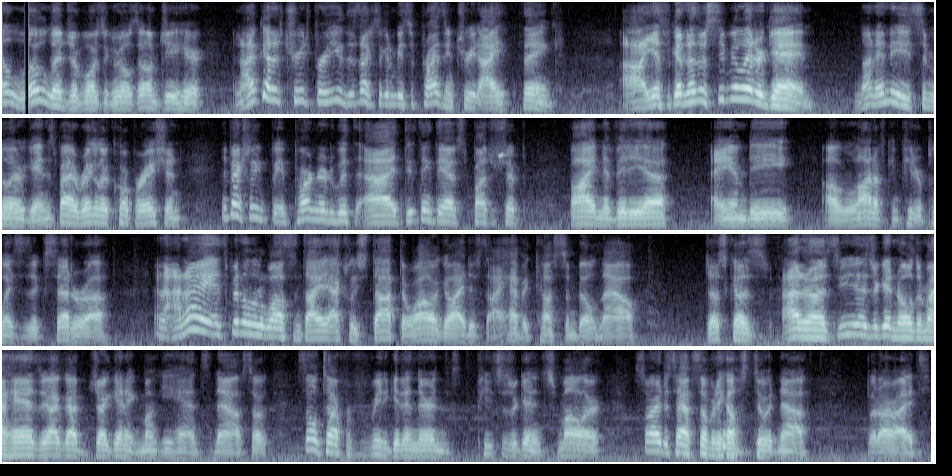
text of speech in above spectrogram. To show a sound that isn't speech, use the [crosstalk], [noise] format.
Hello, Legend boys and girls. LMG here, and I've got a treat for you. This is actually going to be a surprising treat, I think. Ah, yes, we got another simulator game. Not any simulator game. This is by Irregular Corporation. They've actually partnered with. Uh, I do think they have sponsorship by Nvidia, AMD, a lot of computer places, etc. And, and I, it's been a little while since I actually stopped a while ago. I just I have it custom built now. Just because, I don't know, as, you guys are getting older, my hands, I've got gigantic monkey hands now. So it's a little tougher for me to get in there, and pieces are getting smaller. So I just have somebody [laughs] else do it now. But alright.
